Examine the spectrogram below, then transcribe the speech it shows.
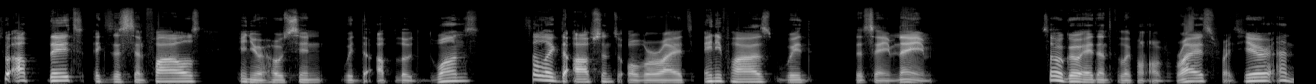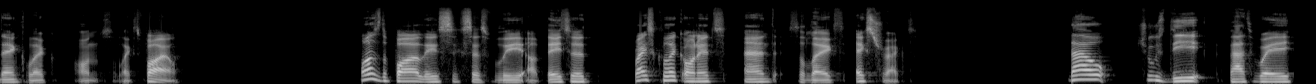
to update existing files in your hosting with the uploaded ones, select the option to overwrite any files with the same name. So go ahead and click on overwrite right here and then click on select file. Once the file is successfully updated, right click on it and select extract. Now choose the pathway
